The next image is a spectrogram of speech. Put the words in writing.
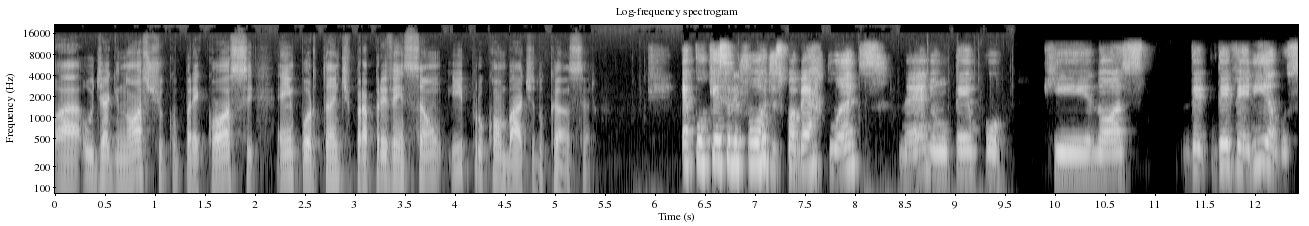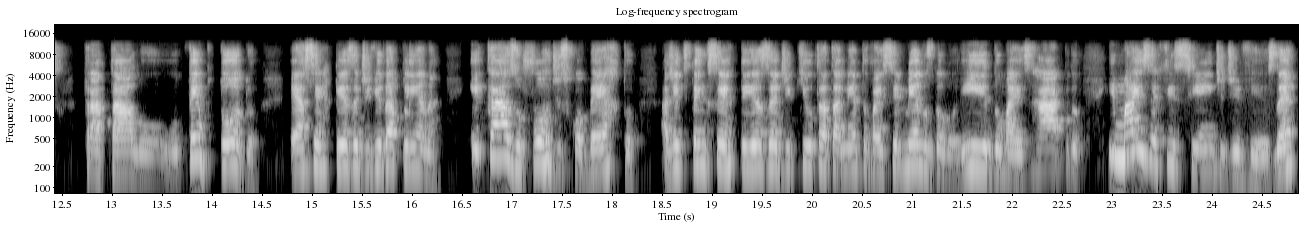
a, o diagnóstico precoce é importante para a prevenção e para o combate do câncer? É porque se ele for descoberto antes, né, em um tempo que nós de, deveríamos tratá-lo o tempo todo, é a certeza de vida plena. E caso for descoberto, a gente tem certeza de que o tratamento vai ser menos dolorido, mais rápido e mais eficiente de vez, né?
